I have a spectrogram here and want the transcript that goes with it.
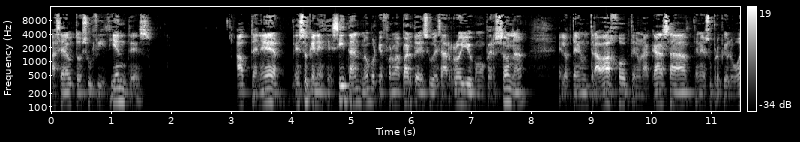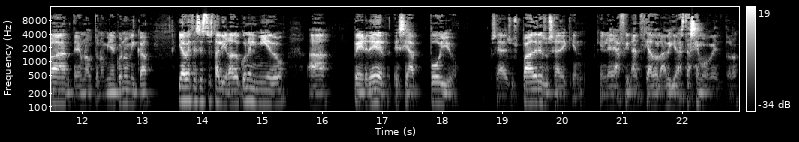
a ser autosuficientes, a obtener eso que necesitan, ¿no? Porque forma parte de su desarrollo como persona, el obtener un trabajo, obtener una casa, tener su propio lugar, tener una autonomía económica. Y a veces esto está ligado con el miedo a perder ese apoyo, sea, de sus padres, o sea, de quien, quien le haya financiado la vida hasta ese momento, ¿no?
